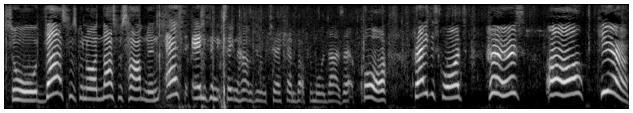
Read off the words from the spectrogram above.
So that's what's going on, that's what's happening. If anything exciting happens, we will check in. But for the moment, that is it for Friday Squad, who's all here.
